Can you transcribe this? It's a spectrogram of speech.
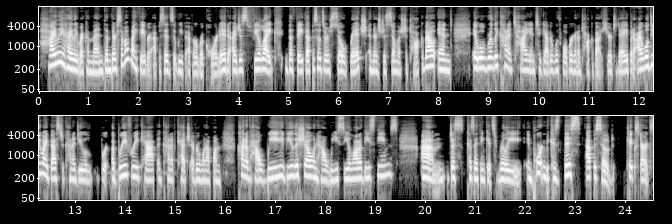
highly, highly recommend them. They're some of my favorite episodes that we've ever recorded. I just feel like the Faith episodes are so rich and there's just so much to talk about. And it will really kind of tie in together with what we're going to talk about here today but I will do my best to kind of do a brief recap and kind of catch everyone up on kind of how we view the show and how we see a lot of these themes. Um, just because I think it's really important because this episode kickstarts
